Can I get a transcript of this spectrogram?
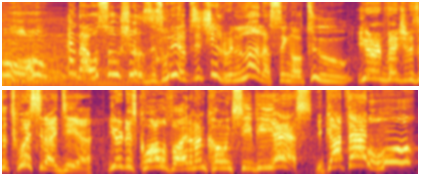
Oh, and I was so sure this would help the children learn a thing or two. Your invention is a twisted idea. You're disqualified and I'm calling CPS. You got that? Oh,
